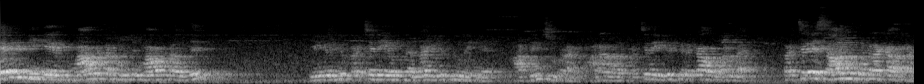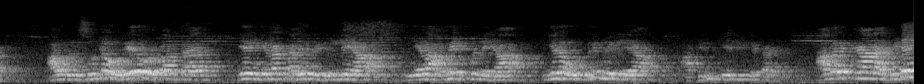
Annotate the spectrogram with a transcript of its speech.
ஏன் நீங்கள் மாவட்டம் வந்து மாவட்டம் வந்து எங்களுக்கு பிரச்சனையை வந்து எல்லாம் இழுத்துறீங்க அப்படின்னு சொல்கிறாங்க ஆனால் அந்த பிரச்சனை இழுக்கிறக்கா அவங்க வரல. பிரச்சனையை சால்வ் பண்ணுறக்கா வராங்க அவங்க சொன்ன ஒரே ஒரு வார்த்தை ஏன் இங்கெல்லாம் தலைவர் இல்லையா? இங்கெல்லாம் அமைப்பு இல்லையா? இங்கெல்லாம் ஒற்றுமை இல்லையா? அப்படின்னு கேள்வி கேட்டாங்க. அதற்கான விடை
